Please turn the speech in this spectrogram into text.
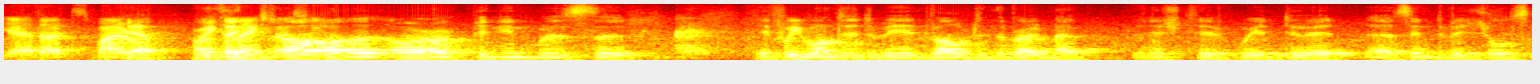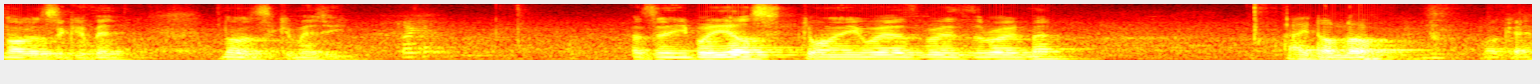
Yeah, that's my Yeah, I think recollection as our, well. our, our opinion was that if we wanted to be involved in the roadmap initiative, we'd do it as individuals, not as a commit, not as a committee. Okay. Has anybody else gone anywhere with the roadmap? I don't know. Okay,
